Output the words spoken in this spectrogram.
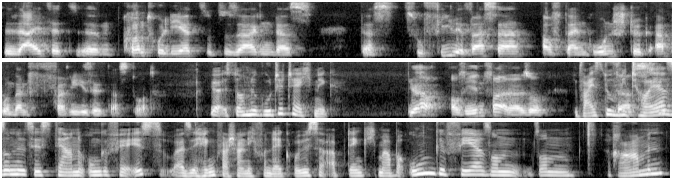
leitet äh, kontrolliert sozusagen das, das zu viele Wasser auf dein Grundstück ab und dann verrieselt das dort. Ja, ist doch eine gute Technik. Ja, auf jeden Fall. Also Weißt du, wie das teuer so eine Zisterne ungefähr ist? Also hängt wahrscheinlich von der Größe ab, denke ich mal, aber ungefähr so ein, so ein Rahmen?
